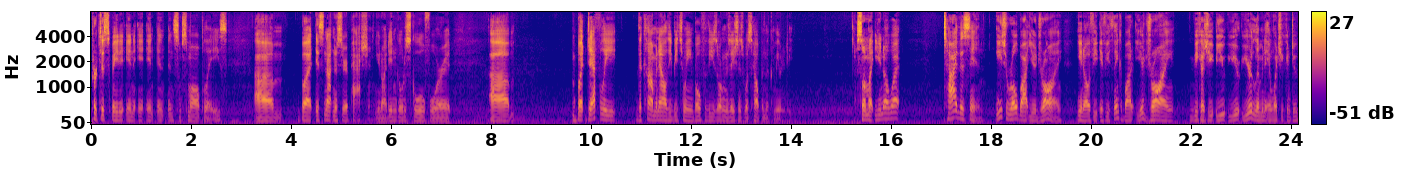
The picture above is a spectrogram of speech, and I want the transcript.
participated in, in, in, in some small plays, um, but it's not necessarily a passion. You know, I didn't go to school for it. Um, but definitely the commonality between both of these organizations was helping the community. So I'm like, you know what? Tie this in. Each robot you're drawing, you know, if you if you think about it, you're drawing because you, you, you, you're limited in what you can do.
